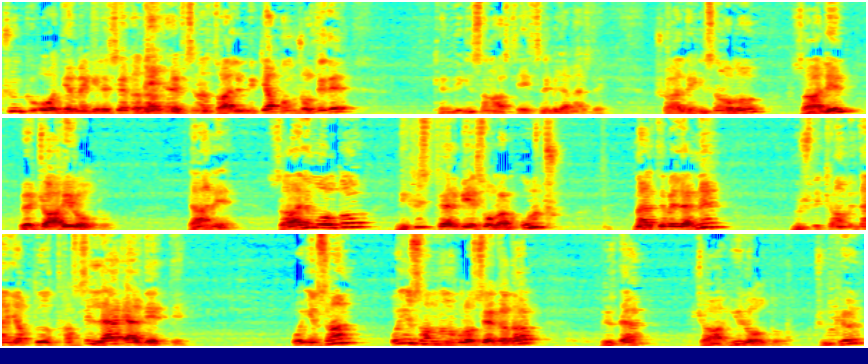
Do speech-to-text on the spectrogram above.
Çünkü o deme geleseye kadar nefsine zalimlik yapmamış olsaydı kendi insan asliyetini bilemezdi. Şu halde insanoğlu zalim ve cahil oldu. Yani zalim oldu, nefis terbiyesi olan uç mertebelerini müşrik kamilden yaptığı tahsille elde etti. O insan, o insanlığını bulasıya kadar bir de cahil oldu. Çünkü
